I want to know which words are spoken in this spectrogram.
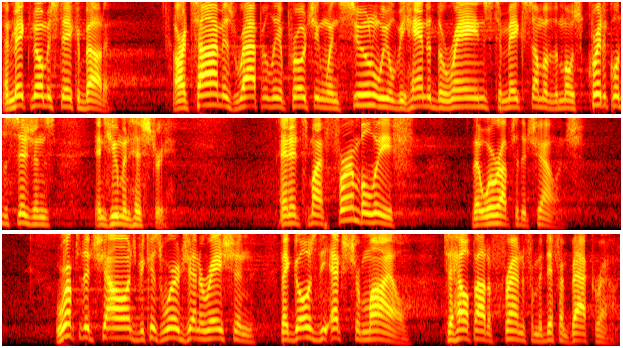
And make no mistake about it, our time is rapidly approaching when soon we will be handed the reins to make some of the most critical decisions in human history. And it's my firm belief that we're up to the challenge. We're up to the challenge because we're a generation that goes the extra mile to help out a friend from a different background,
